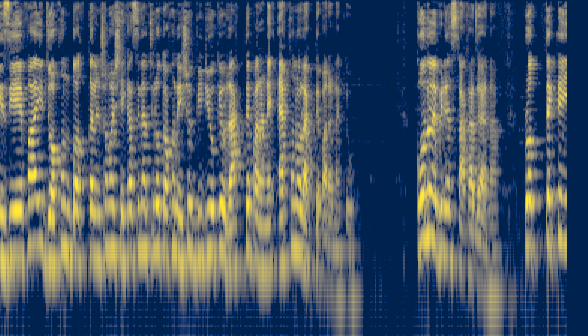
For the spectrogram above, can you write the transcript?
ডিজিএফআই যখন তৎকালীন সময় শেখ হাসিনা ছিল, তখন এইসব ভিডিও কেউ রাখতে পারে না, এখনও রাখতে পারে না কেউ। কোনো এভিডেন্স রাখা যায় না। প্রত্যেকটাই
